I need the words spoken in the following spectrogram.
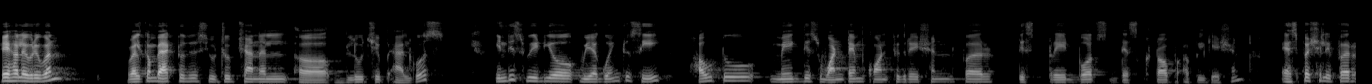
Hey, hello everyone. Welcome back to this YouTube channel, uh, Blue Chip Algos. In this video, we are going to see how to make this one-time configuration for this TradeBots desktop application, especially for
